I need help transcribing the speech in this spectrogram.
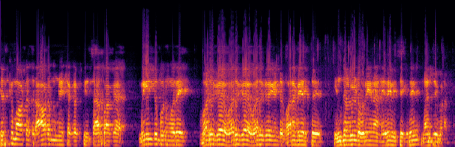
தெற்கு மாவட்ட திராவிட முன்னேற்ற கழகத்தின் சார்பாக மீண்டும் ஒரு முறை வருக வருக வருக என்று வரவேற்று இந்த உரையை நான் நிறைவு செய்கிறேன். நன்றி வணக்கம்.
